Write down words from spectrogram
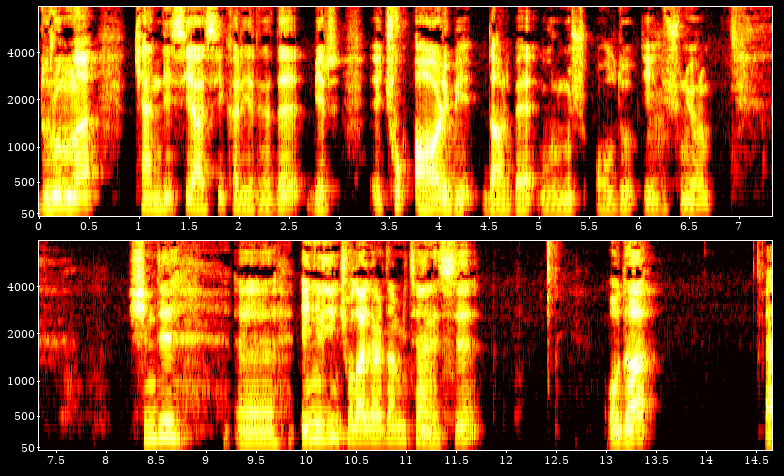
durumla kendi siyasi kariyerine de bir e, çok ağır bir darbe vurmuş oldu diye düşünüyorum. Şimdi e, en ilginç olaylardan bir tanesi o da e,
